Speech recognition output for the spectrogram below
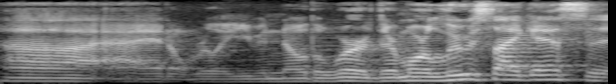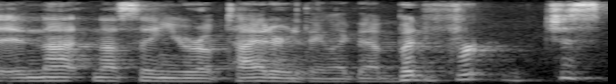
uh, I don't really even know the word. They're more loose, I guess. And not not saying you're uptight or anything like that, but for just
